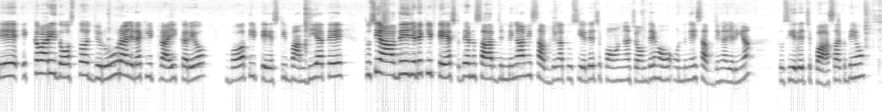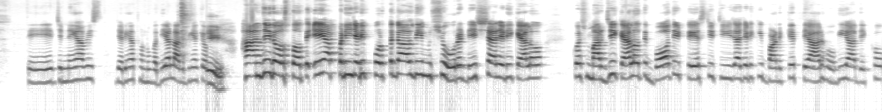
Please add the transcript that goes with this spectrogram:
ਤੇ ਇੱਕ ਵਾਰੀ ਦੋਸਤੋ ਜਰੂਰ ਆ ਜਿਹੜਾ ਕਿ ਟਰਾਈ ਕਰਿਓ। ਬਹੁਤ ਹੀ ਟੇਸਟੀ ਬਣਦੀ ਆ ਤੇ ਤੁਸੀਂ ਆਪਦੇ ਜਿਹੜੇ ਕਿ ਟੇਸਟ ਦੇ ਅਨੁਸਾਰ ਜਿੰਨੀਆਂ ਵੀ ਸਬਜ਼ੀਆਂ ਤੁਸੀਂ ਇਹਦੇ ਚ ਪਾਉਣੀਆਂ ਚਾਹੁੰਦੇ ਹੋ ਉਨੀਆਂ ਹੀ ਸਬਜ਼ੀਆਂ ਜਿਹੜੀਆਂ ਤੁਸੀਂ ਇਹਦੇ ਚ ਪਾ ਸਕਦੇ ਹੋ। ਤੇ ਜਿੰਨੀਆਂ ਵੀ ਜਿਹੜੀਆਂ ਤੁਹਾਨੂੰ ਵਧੀਆ ਲੱਗਦੀਆਂ ਕਿਉਂ ਹਾਂਜੀ ਦੋਸਤੋ ਤੇ ਇਹ ਆਪਣੀ ਜਿਹੜੀ ਪੁਰਤਗਾਲ ਦੀ ਮਸ਼ਹੂਰ ਡਿਸ਼ ਆ ਜਿਹੜੀ ਕਹਿ ਲਓ ਕੁਛ ਮਰਜ਼ੀ ਕਹਿ ਲਓ ਤੇ ਬਹੁਤ ਹੀ ਟੇਸਟੀ ਚੀਜ਼ ਆ ਜਿਹੜੀ ਕਿ ਬਣ ਕੇ ਤਿਆਰ ਹੋ ਗਈ ਆ ਦੇਖੋ।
